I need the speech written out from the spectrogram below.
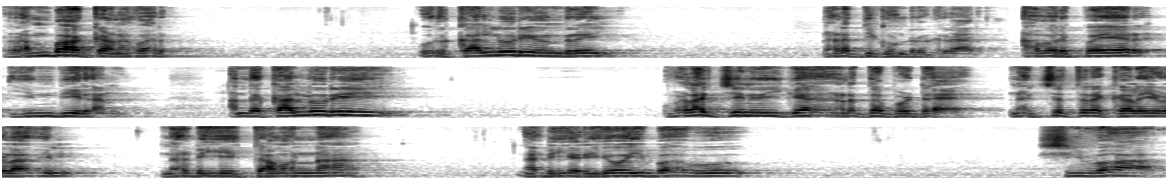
ரம்பா கணவர் ஒரு கல்லூரி ஒன்றை நடத்தி கொண்டிருக்கிறார். அவர் பெயர் இந்திரன். அந்த கல்லூரி வளர்ச்சி நிதிக்காக நடத்தப்பட்ட நட்சத்திர கலை விழாவில் நடிகை தமன்னா நடிகர் யோகி பாபு சிவா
